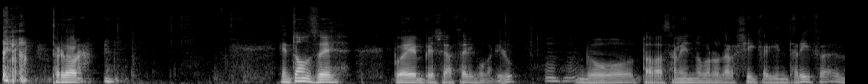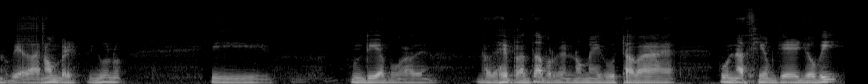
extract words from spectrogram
Perdona. Entonces, pues empecé a hacer con Marilú. Yo estaba saliendo con otra chica aquí en Tarifa, no voy a dar nombre ninguno. Y un día pues, la, de- la dejé plantada porque no me gustaba una acción que yo vi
